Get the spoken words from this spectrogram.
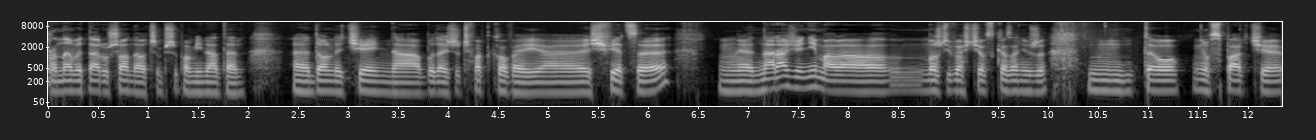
a nawet naruszone, o czym przypomina ten e, dolny cień na bodajże czwartkowej e, świecy. Na razie nie ma możliwości o wskazaniu, że mm, to wsparcie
